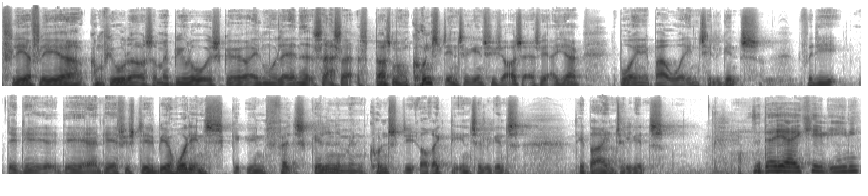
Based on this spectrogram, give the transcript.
flere og flere computere, som er biologiske og alt muligt andet. Så altså, spørgsmålet om kunstig intelligens, synes jeg også, altså jeg bruger egentlig bare ordet intelligens, fordi det, det, det, er, det, jeg synes, det bliver hurtigt en, en falsk skældende mellem kunstig og rigtig intelligens. Det er bare intelligens. Så der er jeg ikke helt enig.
